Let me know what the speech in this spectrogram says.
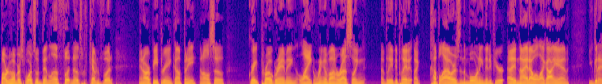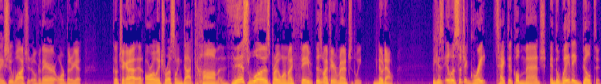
Bumper Bumper Sports with Ben Love, Footnotes with Kevin Foot and RP3 and Company, and also great programming like Ring of Honor Wrestling. I believe they played it like a couple hours in the morning. Then if you're a night owl like I am, you can actually watch it over there, or better yet, Go check it out at ROHWrestling.com. This was probably one of my favorite. This is my favorite match of the week, no doubt, because it was such a great technical match and the way they built it.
